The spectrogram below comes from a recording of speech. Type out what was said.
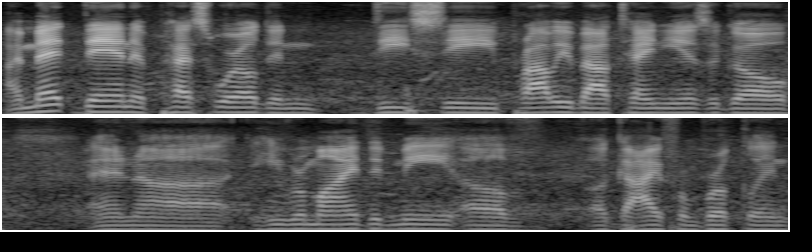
I met Dan at Pest World in D.C. probably about 10 years ago, and uh, he reminded me of a guy from Brooklyn,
